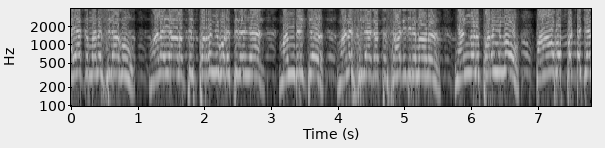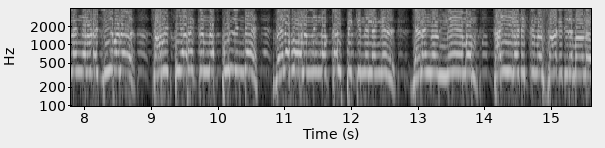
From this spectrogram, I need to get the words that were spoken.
അയാൾക്ക് മനസ്സിലാകൂ. മലയാളത്തിൽ പറഞ്ഞു കൊടുത്തു കഴിഞ്ഞാൽ മന്ത്രിക്ക് മനസ്സിലാകാത്ത സാഹചര്യമാണ്. ഞങ്ങൾ പറയുന്നു പാവപ്പെട്ട ജനങ്ങളുടെ ജീവന് ചവിട്ടിയറക്കുന്ന പുല്ലിന്റെ വില പോലും നിങ്ങൾ കൽപ്പിക്കുന്നില്ലെങ്കിൽ ജനങ്ങൾ നിയമം കയ്യിലെടുക്കുന്ന സാഹചര്യമാണ്.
